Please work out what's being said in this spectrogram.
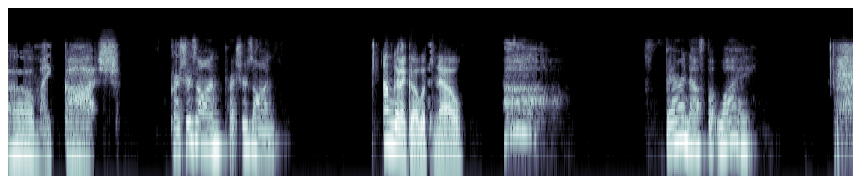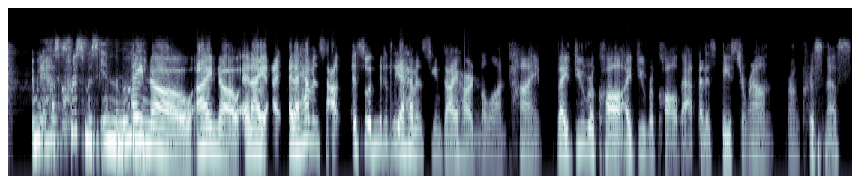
Oh my gosh. Pressure's on. Pressure's on. I'm gonna go with no. Fair enough, but why? I mean, it has Christmas in the movie. I know, I know, and I, I and I haven't. So, admittedly, I haven't seen Die Hard in a long time, but I do recall. I do recall that that it's based around around Christmas.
